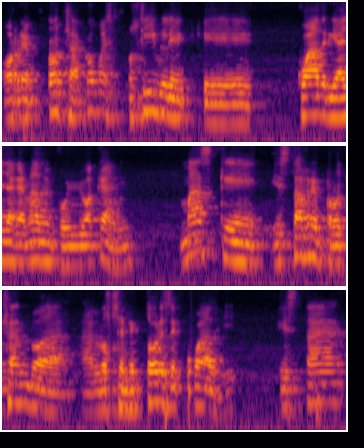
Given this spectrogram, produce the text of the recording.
o reprocha cómo es posible que Cuadri haya ganado en Coyoacán, más que reprochando a, a los electores de Cuadri, está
